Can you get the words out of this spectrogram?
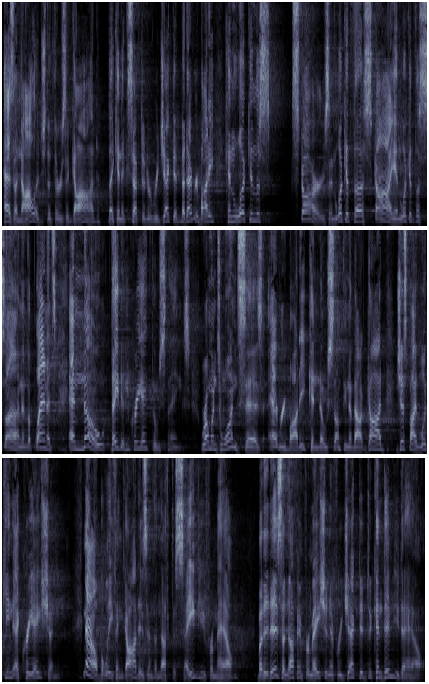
has a knowledge that there's a God. They can accept it or reject it, but everybody can look in the stars and look at the sky and look at the sun and the planets and know they didn't create those things. Romans 1 says everybody can know something about God just by looking at creation. Now, belief in God isn't enough to save you from hell, but it is enough information, if rejected, to condemn you to hell.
